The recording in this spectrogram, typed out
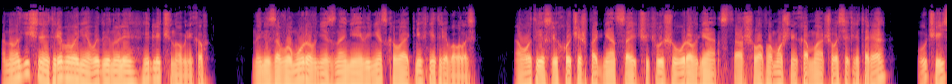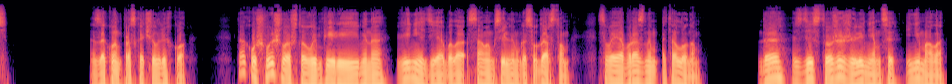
Аналогичные требования выдвинули и для чиновников. На низовом уровне знания Венецкого от них не требовалось. А вот если хочешь подняться чуть выше уровня старшего помощника младшего секретаря, учись. Закон проскочил легко. Так уж вышло, что в империи именно Венедия была самым сильным государством, своеобразным эталоном. Да, здесь тоже жили немцы, и немало.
